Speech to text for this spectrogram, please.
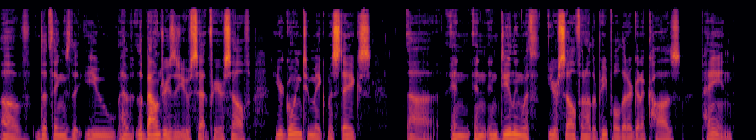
of the things that you have, the boundaries that you've set for yourself. You're going to make mistakes uh, in, in in dealing with yourself and other people that are going to cause pain,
